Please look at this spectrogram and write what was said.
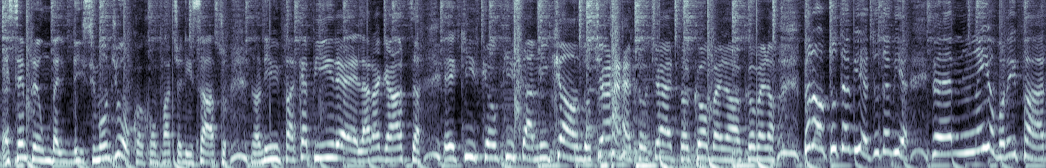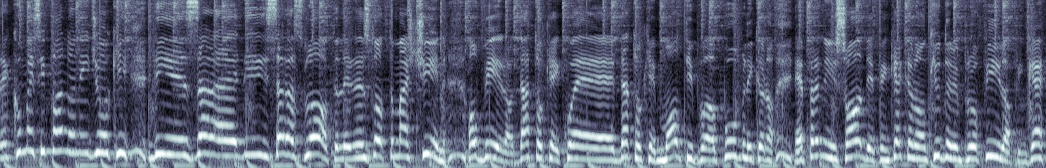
è sempre un bellissimo gioco con faccia di sasso. Non devi far capire la ragazza eh, chi, chi sta ammiccando. Certo, certo, come no, come no. Però tuttavia, tuttavia, ehm, io vorrei fare come si fanno nei giochi di Sara, di Sara Slot, le slot machine. Ovvero, dato che, que, dato che molti pubblicano e prendono i soldi finché non chiudono il profilo, finché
